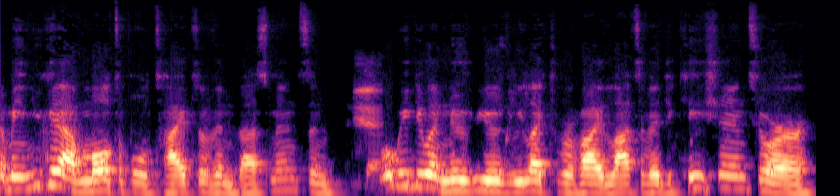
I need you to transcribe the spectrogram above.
I mean, you can have multiple types of investments, and Yeah. what we do at NuView is we like to provide lots of education to our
